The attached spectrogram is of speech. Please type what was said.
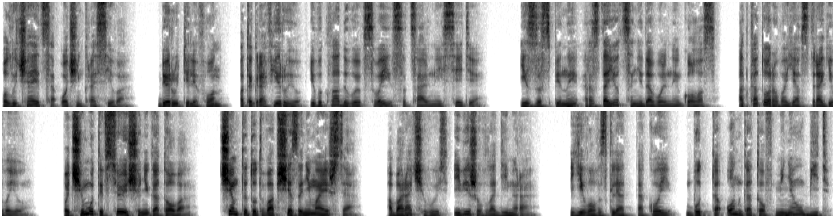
Получается очень красиво. Беру телефон, фотографирую и выкладываю в свои социальные сети. Из-за спины раздается недовольный голос, от которого я вздрагиваю. «Почему ты все еще не готова? Чем ты тут вообще занимаешься?» Оборачиваюсь и вижу Владимира. Его взгляд такой, будто он готов меня убить.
